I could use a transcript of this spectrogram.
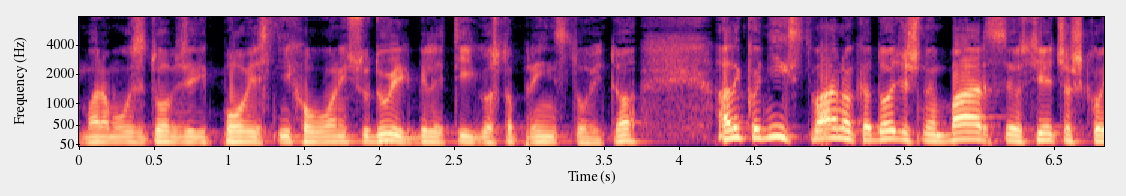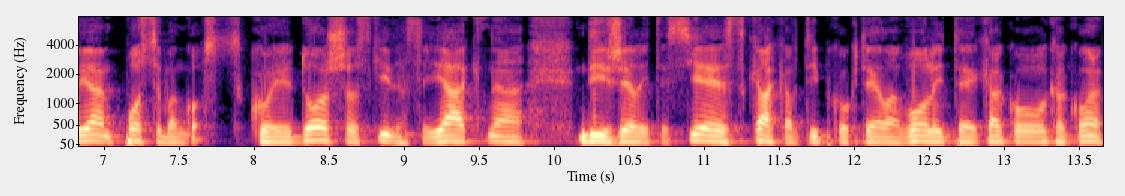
moramo uzeti u obzir i povijest njihovu, oni su uvijek bili ti gostoprinstvo i to. Ali kod njih stvarno, kad dođeš na bar, se osjećaš kao jedan poseban gost koji je došao, skida se jakna, di želite sjest, kakav tip koktela volite, kako ovo, kako ono.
